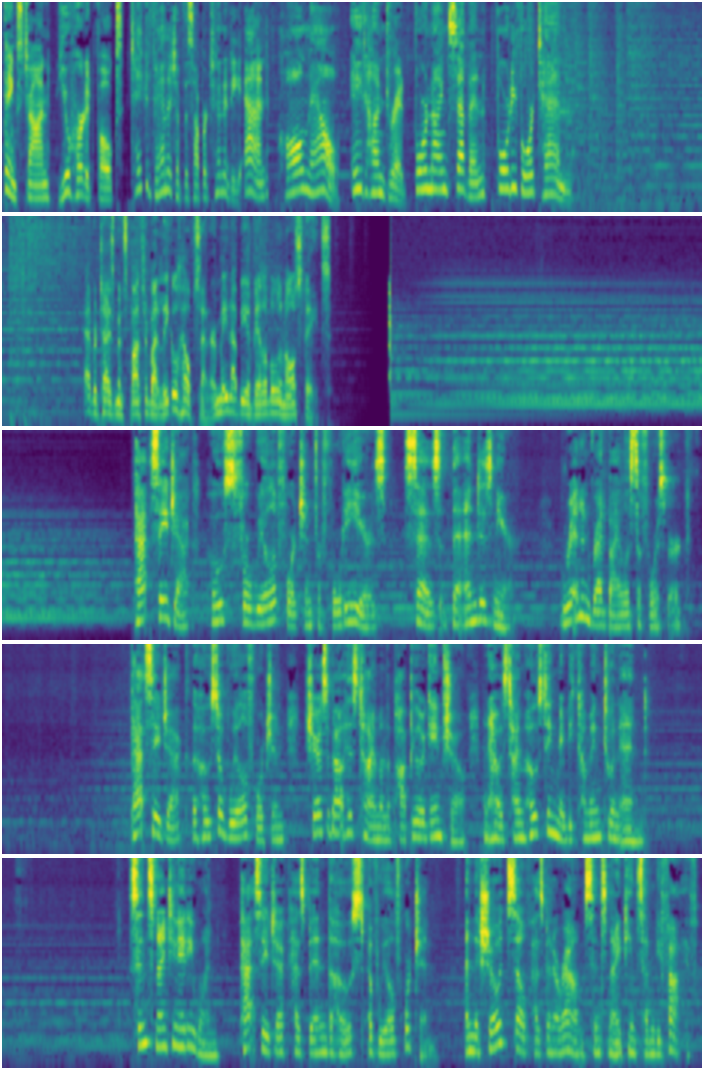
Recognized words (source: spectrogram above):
Thanks, John. You heard it, folks. Take advantage of this opportunity and call now 800 497 4410. Advertisement sponsored by Legal Help Center may not be available in all states. Pat Sajak, hosts for Wheel of Fortune for 40 years, says the end is near. Written and read by Alyssa Forsberg. Pat Sajak, the host of Wheel of Fortune, shares about his time on the popular game show and how his time hosting may be coming to an end. Since 1981, Pat Sajak has been the host of Wheel of Fortune, and the show itself has been around since 1975.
